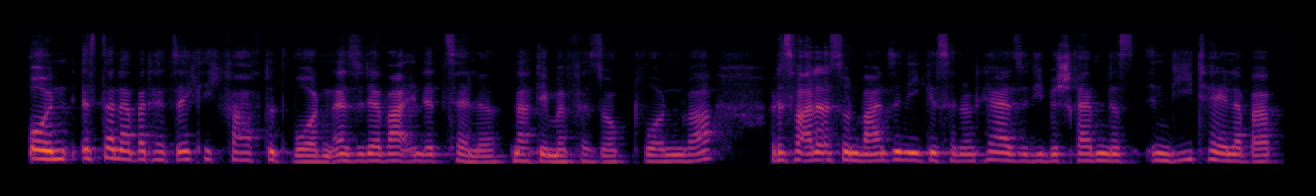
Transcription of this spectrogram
und ist dann aber tatsächlich verhaftet worden. Also der war in der Zelle, nachdem er versorgt worden war. Und das war alles so ein wahnsinniges Hin und Her. Also die beschreiben das in Detail, aber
